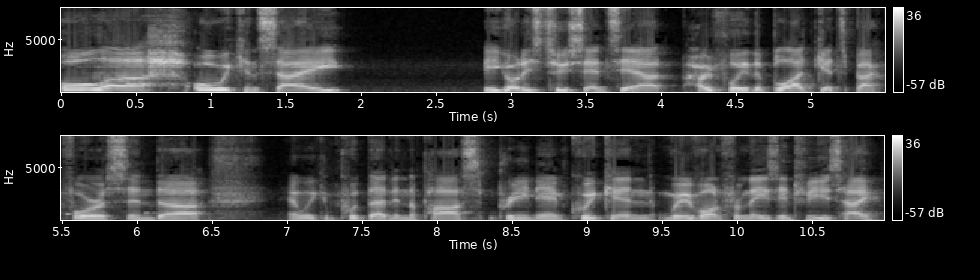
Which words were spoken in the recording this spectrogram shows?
all uh, all we can say, he got his two cents out. Hopefully, the blood gets back for us, and uh, and we can put that in the past pretty damn quick and move on from these interviews. Hey.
